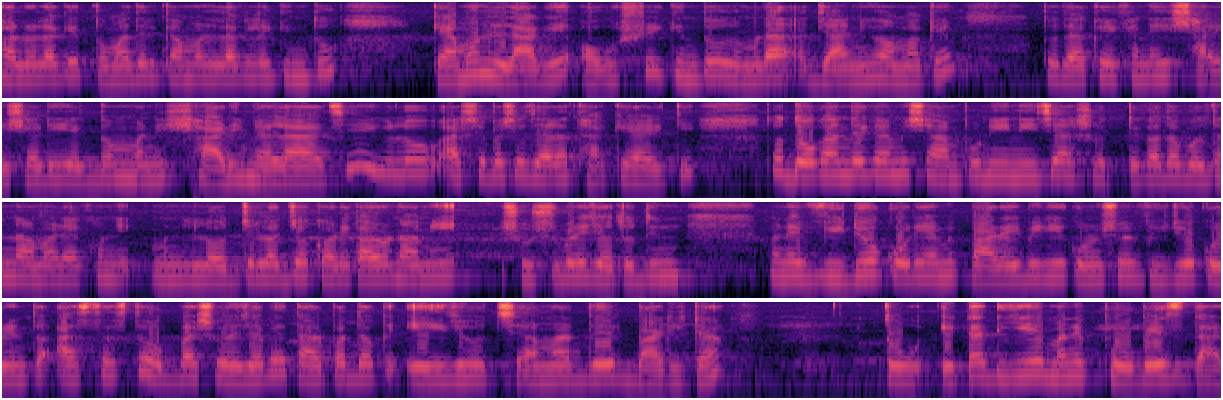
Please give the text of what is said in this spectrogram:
ভালো লাগে। তোমাদের কেমন লাগলে কিন্তু, কেমন লাগে অবশ্যই কিন্তু তোমরা জানিও আমাকে। তো দেখো এখানে সারি সারি একদম মানে শাড়ি মেলা আছে, এগুলো আশেপাশে যারা থাকে আর কি। তো দোকান থেকে আমি শ্যাম্পু নিয়ে নিয়েছি আর সত্যি কথা বলতে না আমার এখন মানে লজ্জা লজ্জা করে, কারণ আমি শ্বশুরবাড়ি যতদিন মানে ভিডিও করি, আমি পাড়ায় বেরিয়ে কোনো সময় ভিডিও করি তো আস্তে আস্তে অভ্যাস হয়ে যাবে। তারপর দেখো এই যে হচ্ছে আমাদের বাড়িটা, তো এটা দিয়ে মানে প্রবেশদ্বার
